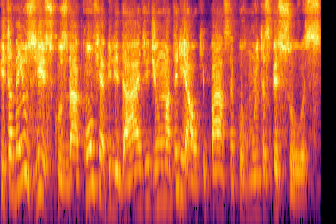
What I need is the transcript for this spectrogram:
e também os riscos da confiabilidade de um material que passa por muitas pessoas.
